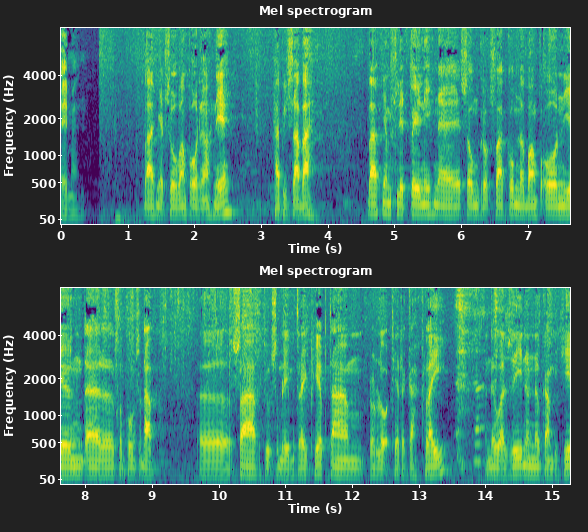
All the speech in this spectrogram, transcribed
អេមែនបាទញាតិសូបងប្អូនទាំងអស់គ្នា Happy Sabbath បាទខ្ញុំឆ្លៀតពេលនេះណែសូមគោរពស្វាគមន៍ដល់បងប្អូនយើងដែលកំពុងស្ដាប់អឺសារវិទ្យុសម្លេងមន្ត្រីភាពតាមរលកធាតុអាកាសខ្លីនៅអាស៊ីនិងនៅកម្ពុជា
